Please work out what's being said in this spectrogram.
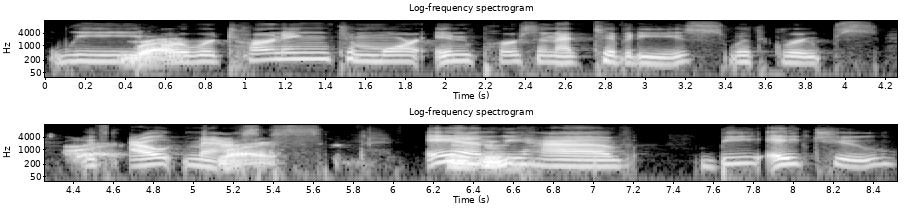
We Right. are returning to more in-person activities with groups without masks. And Mhm. we have BA2,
